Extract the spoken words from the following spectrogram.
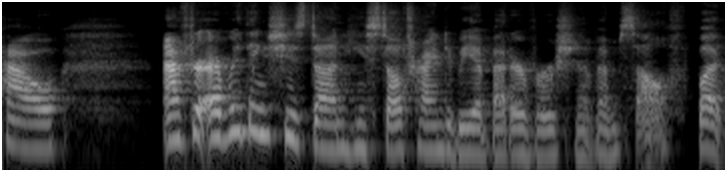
how After everything she's done, he's still trying to be a better version of himself, but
